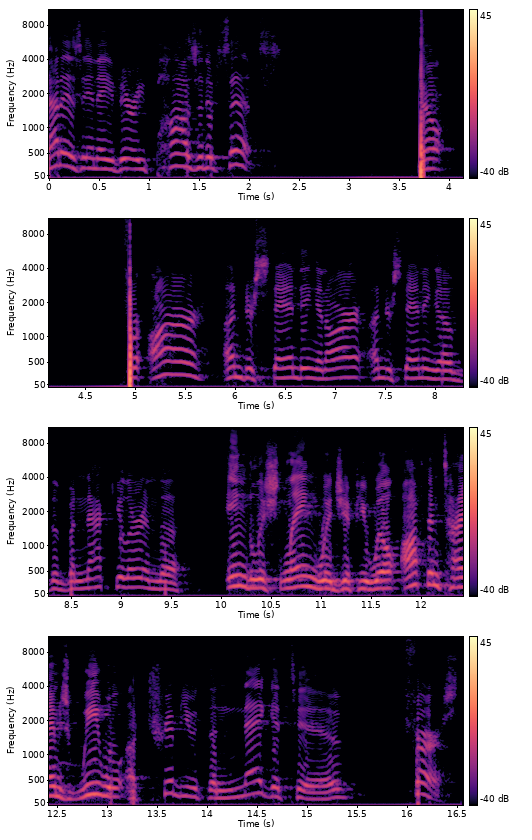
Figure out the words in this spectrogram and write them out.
That is in a very positive sense. Now, for our understanding and our understanding of the vernacular and the English language, if you will, oftentimes we will attribute the negative first.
